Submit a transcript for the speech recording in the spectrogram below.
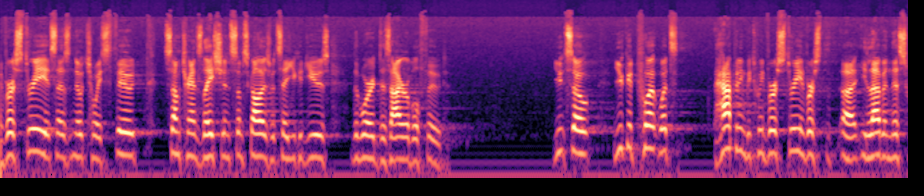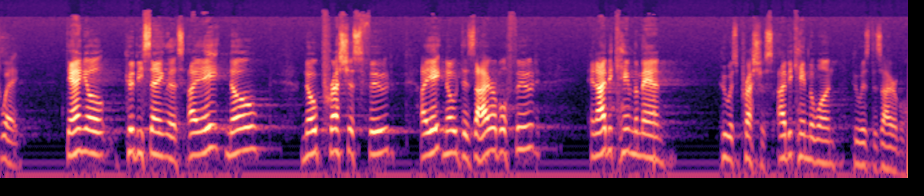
In verse 3, it says, no choice food. Some translations, some scholars would say you could use the word desirable food. You, so you could put what's happening between verse 3 and verse uh, 11 this way Daniel could be saying this I ate no, no precious food, I ate no desirable food, and I became the man who was precious. I became the one who was desirable.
